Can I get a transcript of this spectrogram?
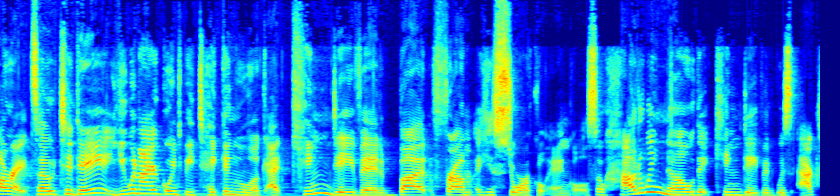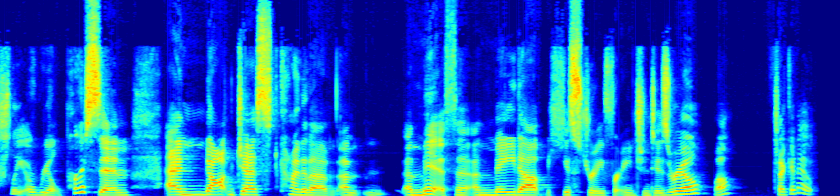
All right, so today you and I are going to be taking a look at King David, but from a historical angle. So, how do we know that King David was actually a real person and not just kind of a, a, a myth, a made up history for ancient Israel? Well, check it out.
